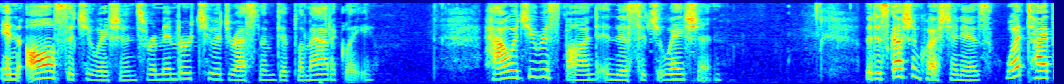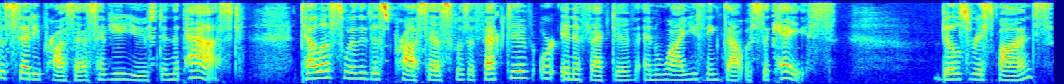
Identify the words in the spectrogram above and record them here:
In all situations, remember to address them diplomatically. How would you respond in this situation? The discussion question is, what type of study process have you used in the past? Tell us whether this process was effective or ineffective and why you think that was the case. Bill's response,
